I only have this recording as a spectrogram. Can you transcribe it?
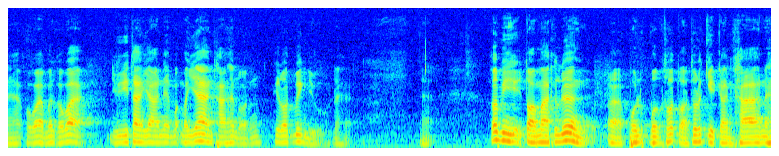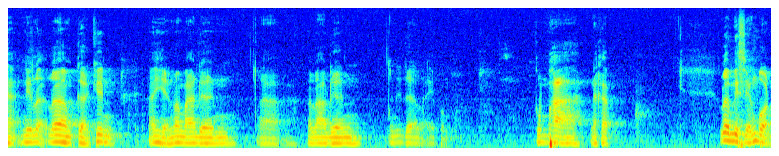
นะฮะเพราะว่าเหมือนกับว่าอยู่ดีทางยานเนี่ยมาแย่งทางถนนที่รถวิ่งอยู่นะฮะก็มีต่อมาคือเรื่องผลกระทบต่อธุรกิจการค้านะฮะนี่เริ่มเกิดขึ้น ให้เห็นประมาณเดือนเอ่อราวเดือนอันนี้เดือนอะไรผมกุมภานะครับ เริ่มมีเสียงบ่น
